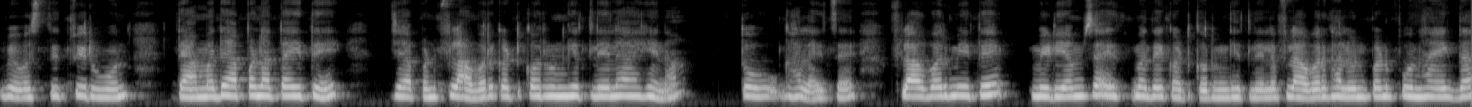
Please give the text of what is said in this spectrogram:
व्यवस्थित फिरवून त्यामध्ये आपण आता इथे जे आपण फ्लावर कट करून घेतलेला आहे ना तो घालायचा आहे. फ्लावर मी इथे मीडियम साईजमध्ये कट करून घेतलेलं. फ्लावर घालून पण पुन्हा एकदा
